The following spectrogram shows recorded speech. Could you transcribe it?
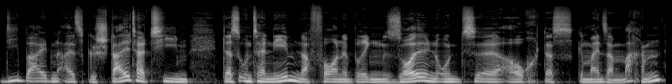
die beiden als Gestalterteam das Unternehmen nach vorne bringen sollen und äh, auch das gemeinsam machen.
